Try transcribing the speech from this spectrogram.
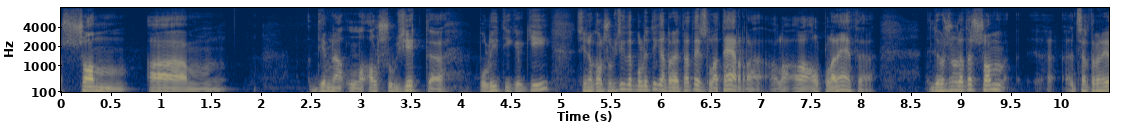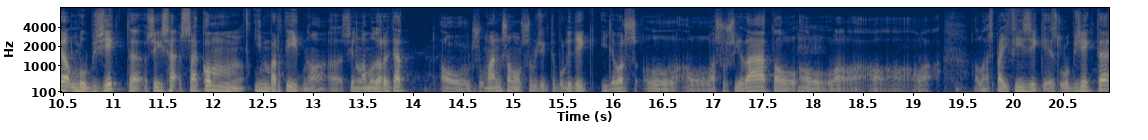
som l- el subjecte polític aquí, sinó que el subjecte polític en realitat és la Terra, el, el, planeta. Llavors nosaltres som, eh, en certa manera, l'objecte, o sigui, s'ha com invertit, no? O sigui, en la modernitat els humans som el subjecte polític i llavors el, el, la societat, la- l'espai físic és l'objecte.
